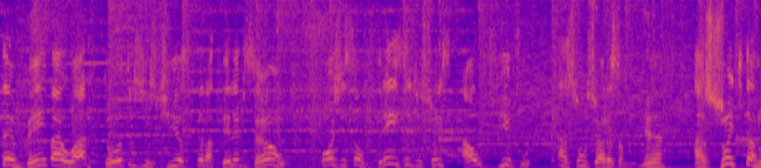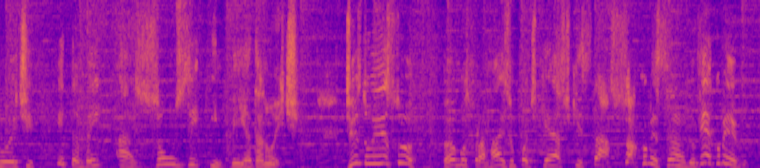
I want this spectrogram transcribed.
também vai ao ar todos os dias pela televisão. Hoje são três edições ao vivo, às 11 horas da manhã, às 8 da noite e também às 11 e meia da noite. Dito isso, vamos para mais um podcast que está só começando. Venha comigo!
